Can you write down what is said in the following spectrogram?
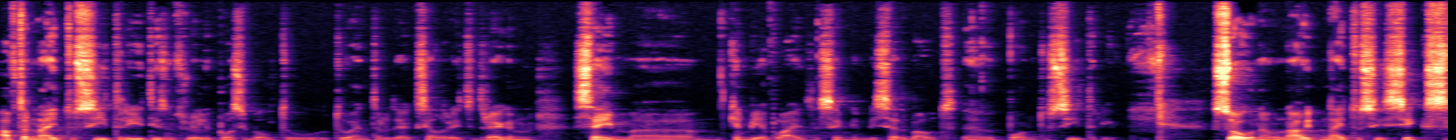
After knight to c3, it isn't really possible to, to enter the accelerated dragon. Same uh, can be applied, the same can be said about uh, pawn to c3. So now, now knight to c6.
